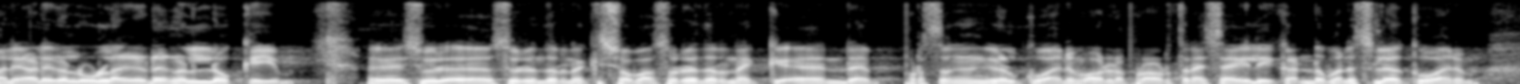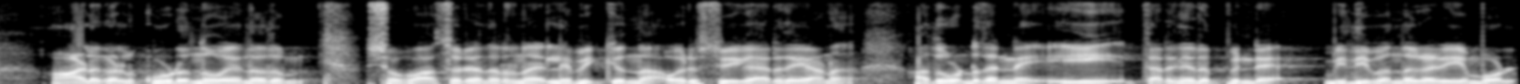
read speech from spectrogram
മലയാളികൾ ഉള്ള ഇടങ്ങളിലൊക്കെയും സുരേന്ദ്രനെ ശോഭാ സുരേന്ദ്രനെ എന്റെ പ്രസംഗം കേൾക്കുവാനും അവരുടെ പ്രവർത്തന ശൈലി കണ്ട് മനസ്സിലാക്കുവാനും ആളുകൾ കൂടുന്നു എന്നതും ശോഭാ സുരേന്ദ്രന് ലഭിക്കുന്ന ഒരു സ്വീകാര്യതയാണ്. അതുകൊണ്ട് തന്നെ ഈ തെരഞ്ഞെടുപ്പിന്റെ വിധി വന്നു കഴിയുമ്പോൾ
